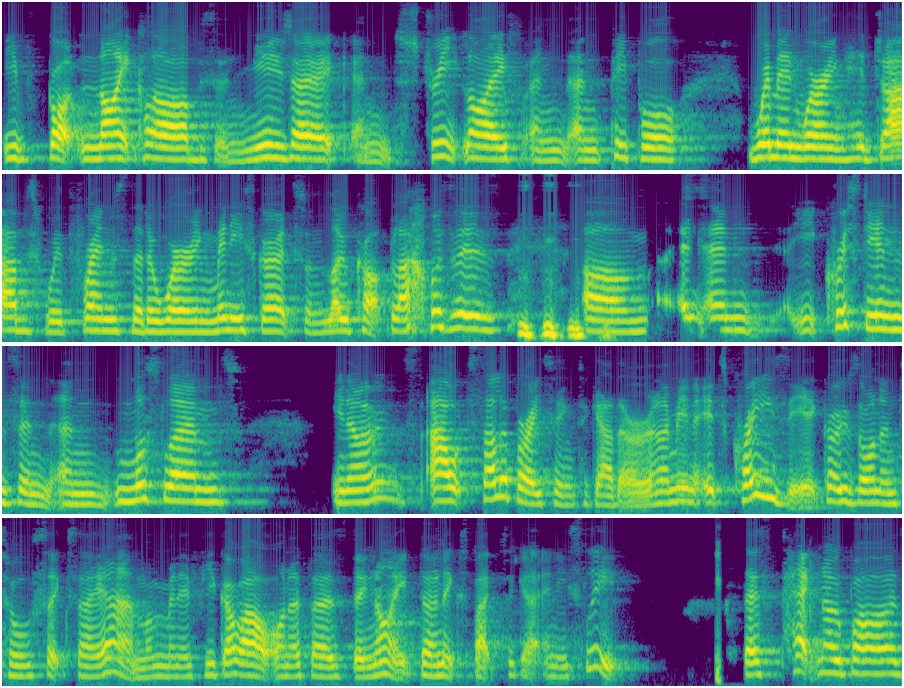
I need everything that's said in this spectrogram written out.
You've got nightclubs and music and street life and, and people, women wearing hijabs with friends that are wearing miniskirts and low cut blouses, um, and, and Christians and, and Muslims you know, out celebrating together. And I mean, it's crazy. It goes on until 6 a.m. I mean, if you go out on a Thursday night, don't expect to get any sleep. There's techno bars,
